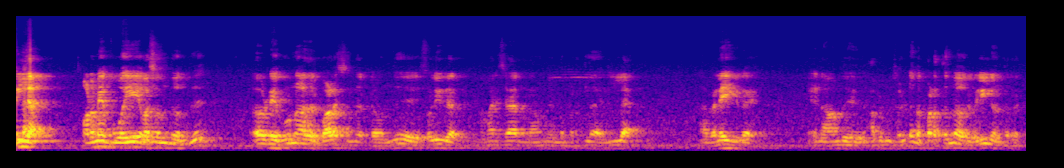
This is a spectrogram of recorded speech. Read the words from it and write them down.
இல்ல. உடனே போய் வசந்த் வந்து அவருடைய குருநாதர் பாலச்சந்தர்கிட்ட வந்து சொல்லிடுறாரு இந்த மாதிரி சார் நான் வந்து இந்த படத்துல இல்ல. நான் விளைகிறேன் நான் வந்து அப்படின்னு சொல்லிட்டு அந்த படத்துல இருந்து அவர் வெளியில் வந்துடுறாரு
